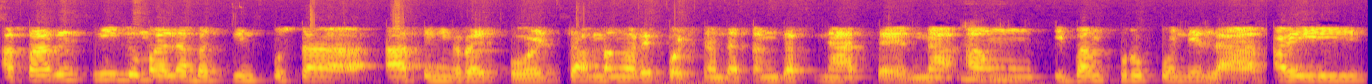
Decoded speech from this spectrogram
Apparently, lumalabas din po sa ating record, sa mga reports na natanggap natin, na ang ibang grupo nila ay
